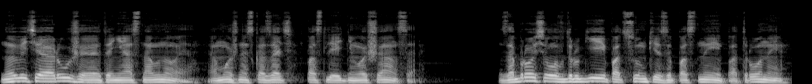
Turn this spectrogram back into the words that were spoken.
Но ведь и оружие это не основное, а можно сказать, последнего шанса. Забросил в другие подсумки запасные патроны,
